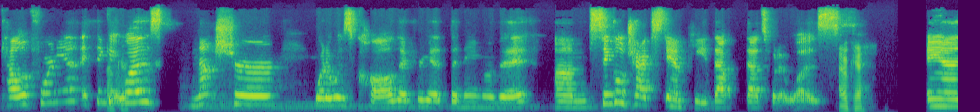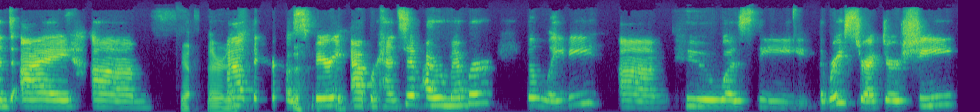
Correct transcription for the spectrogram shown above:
California, I think okay. it was. Not sure what it was called. I forget the name of it. Um, single track stampede. That that's what it was. Okay. And I um yeah, there it is. Out there, I was very apprehensive. I remember the lady um, who was the the race director. She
